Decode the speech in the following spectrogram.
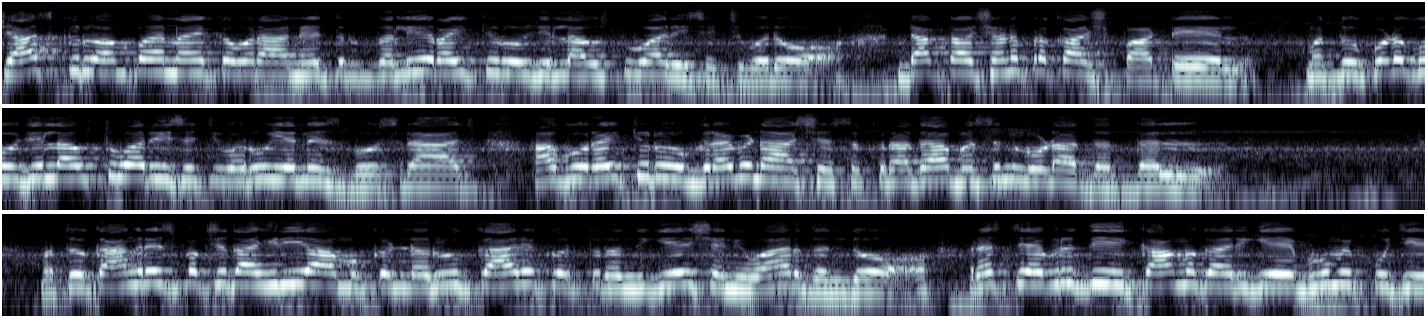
ಶಾಸಕರು ಅಂಪನಾಯಕ್ ಅವರ ನೇತೃತ್ವದಲ್ಲಿ ರಾಯಚೂರು ಜಿಲ್ಲಾ ಉಸ್ತುವಾರಿ ಸಚಿವರು ಡಾಕ್ಟರ್ ಶಣಪ್ರಕಾಶ್ ಪಾಟೀಲ್ ಮತ್ತು ಕೊಡಗು ಜಿಲ್ಲಾ ಉಸ್ತುವಾರಿ ಸಚಿವರು ಎನ್ ಎಸ್ ಬೋಸರಾಜ್ ಹಾಗೂ ರಾಯಚೂರು ಗ್ರಾಮೀಣ ಶಾಸಕರಾದ ಬಸನಗೌಡ ದದ್ದಲ್. ಮತ್ತು ಕಾಂಗ್ರೆಸ್ ಪಕ್ಷದ ಹಿರಿಯ ಮುಖಂಡರು ಕಾರ್ಯಕರ್ತರೊಂದಿಗೆ ಶನಿವಾರದಂದು ರಸ್ತೆ ಅಭಿವೃದ್ಧಿ ಕಾಮಗಾರಿಗೆ ಭೂಮಿ ಪೂಜೆ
